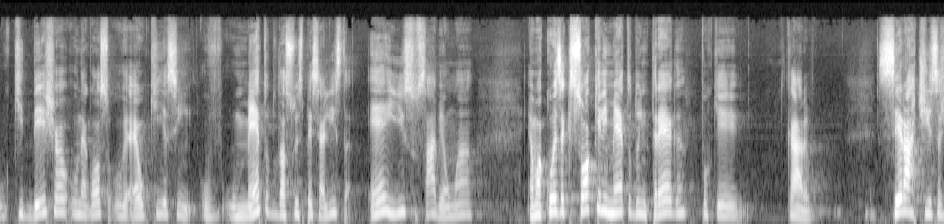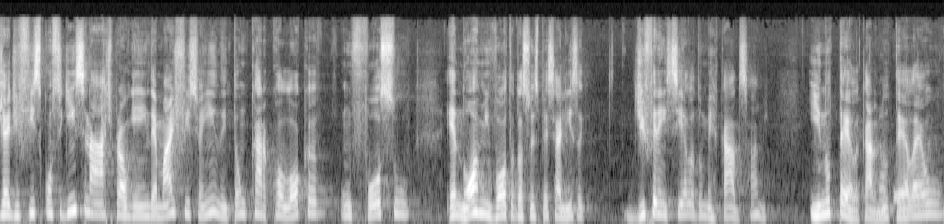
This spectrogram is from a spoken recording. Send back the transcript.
o que deixa o negócio é o que assim, o, o método da sua especialista é isso, sabe? É uma é uma coisa que só aquele método entrega, porque cara, ser artista já é difícil, conseguir ensinar arte para alguém ainda é mais difícil ainda. Então, cara, coloca um fosso enorme em volta da sua especialista diferencia ela do mercado, sabe? E Nutella, cara, Nutella é o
